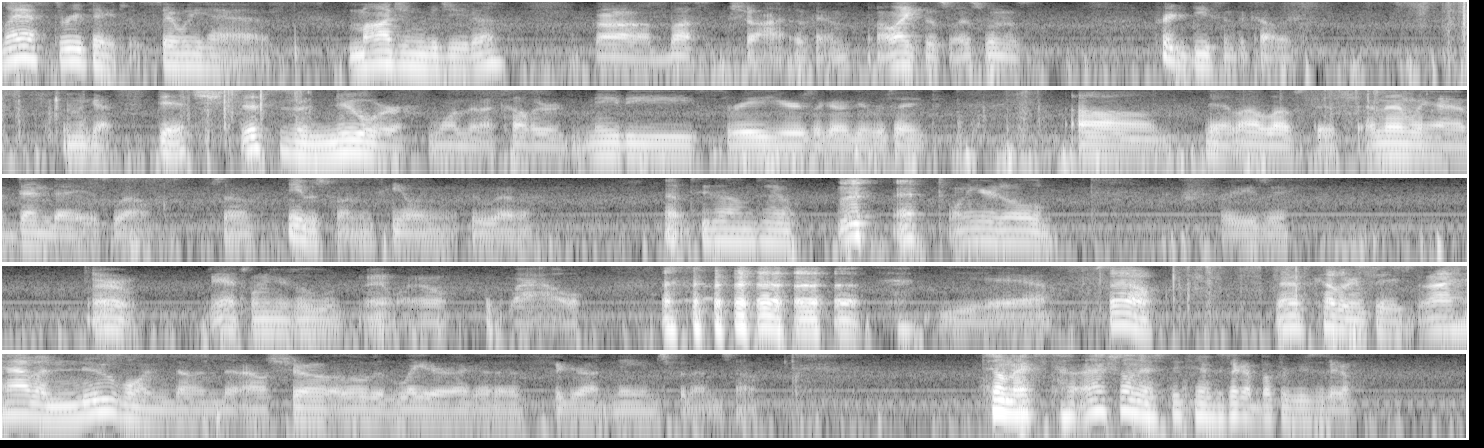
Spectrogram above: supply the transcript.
last three pages. So we have Majin Vegeta, uh, bust shot of him. I like this one. This one pretty decent to color. Then we got Stitch. This is a newer one that I colored maybe three years ago, give or take. Um, yeah, I love Stitch. And then we have Dende as well. So he was fun. He's healing whoever. Oh, 2002. 20 years old. Crazy. Oh, yeah, 20 years old. Yeah, wow. Wow. yeah. So, that's coloring pages. And I have a new one done that I'll show a little bit later. I gotta figure out names for them, so. Till next time. Actually, no, stay tuned because I got book reviews to do.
